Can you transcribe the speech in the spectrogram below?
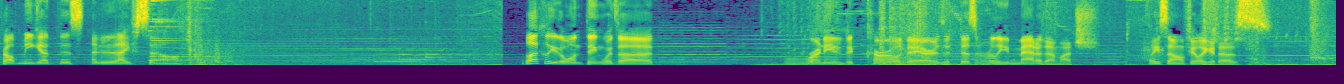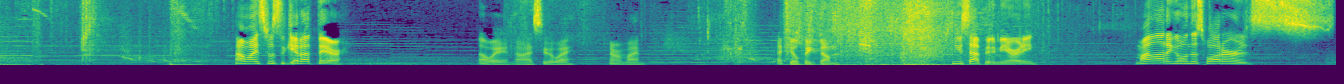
For helping me get this life cell. Luckily, the one thing with uh, running into Kuro there is it doesn't really matter that much. At least I don't feel like it does. How am I supposed to get up there? Oh wait, no, I see the way. Never mind. I feel big dumb. Can you stop hitting me already? Am I allowed to go in this water? is,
